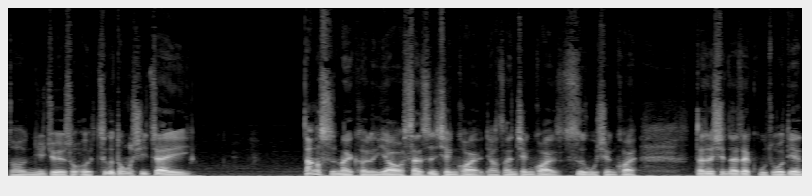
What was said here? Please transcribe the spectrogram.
然后你就觉得说，哦，这个东西在当时买可能要三四千块、两三千块、四五千块，但是现在在古着店，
